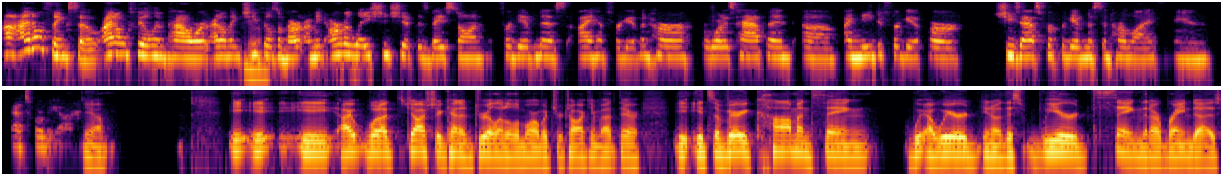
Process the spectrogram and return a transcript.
I don't think so. I don't feel empowered. I don't think she yeah. feels empowered. I mean, our relationship is based on forgiveness. I have forgiven her for what has happened. Um, I need to forgive her. She's asked for forgiveness in her life, and that's where we are. Yeah. It, it, it, I what I, Josh should kind of drill in a little more what you're talking about there. it's a very common thing, a weird, you know, this weird thing that our brain does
